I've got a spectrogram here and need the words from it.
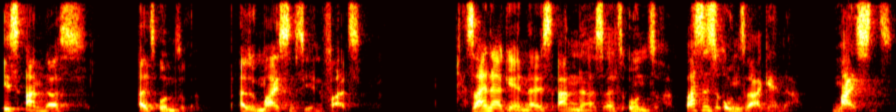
ist anders als unsere. Also meistens jedenfalls. Seine Agenda ist anders als unsere. Was ist unsere Agenda? Meistens.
